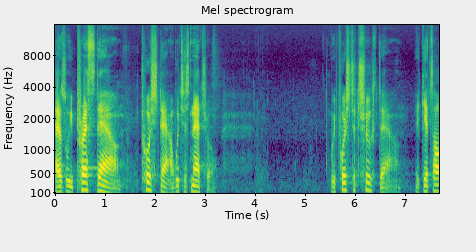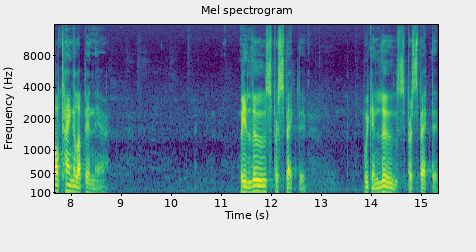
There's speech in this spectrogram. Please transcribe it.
as we press down, push down, which is natural, we push the truth down, it gets all tangled up in there. We lose perspective. We can lose perspective.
